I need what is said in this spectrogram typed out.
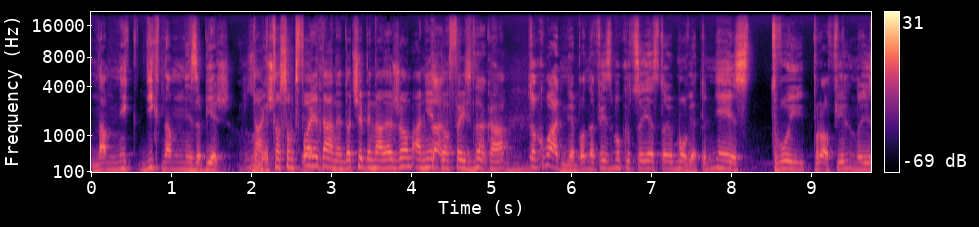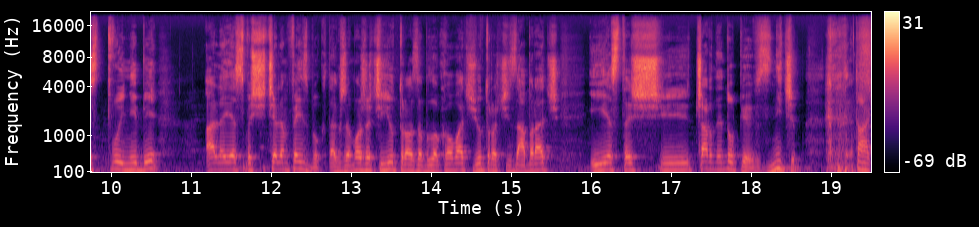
nam nikt, nikt nam nie zabierze. Tak, Rozumiesz? to są twoje Jak- dane, do ciebie należą, a nie tak, do Facebooka. Tak, dokładnie, bo na Facebooku co jest, to mówię, to nie jest twój profil, no jest twój niby, ale jest właścicielem Facebook, także może ci jutro zablokować, jutro ci zabrać i jesteś y, czarny dupie z niczym. Tak,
